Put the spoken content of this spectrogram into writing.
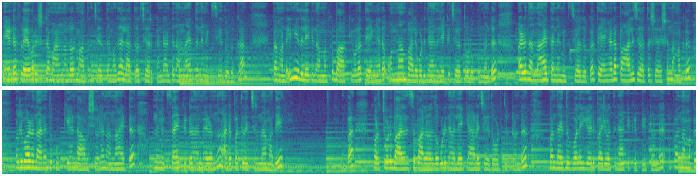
നെയ്യുടെ ഫ്ലേവർ ഇഷ്ടമാണെന്നുള്ളവർ മാത്രം ചേർത്താൽ മതി. അല്ലാത്തവർ ചേർക്കേണ്ട. എന്നിട്ട് നന്നായി തന്നെ മിക്സ് ചെയ്ത് കൊടുക്കാം ഇപ്പം അങ്ങോട്ട് ഇനി ഇതിലേക്ക് നമുക്ക് ബാക്കിയുള്ള തേങ്ങയുടെ ഒന്നാം പാൽ കൂടി ഞാൻ ഇതിലേക്ക് ചേർത്ത് കൊടുക്കുന്നുണ്ട്. അവിടെ നന്നായി തന്നെ മിക്സ് ചെയ്ത് കൊടുക്കുക. തേങ്ങയുടെ പാൽ ചേർത്ത ശേഷം നമുക്ക് ഒരുപാട് നേരം ഇത് കുക്ക് ചെയ്യേണ്ട ആവശ്യമില്ല. നന്നായിട്ട് ഒന്ന് മിക്സായി കിട്ടുന്ന മേടൊന്ന് അടുപ്പത്ത് വെച്ചിരുന്നാൽ മതി. അപ്പം കുറച്ചുകൂടി ബാലൻസ് പാലുള്ളത് കൂടി ഞാൻ അതിലേക്ക് ആഡ് ചെയ്ത് കൊടുത്തിട്ടുണ്ട്. അപ്പം എന്താ ഇതുപോലെ ഈ ഒരു പരുവത്തിനാക്കി കിട്ടിയിട്ടുണ്ട്. അപ്പം നമുക്ക്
